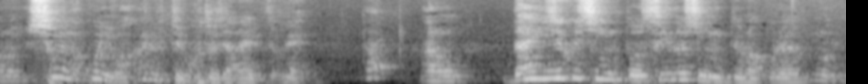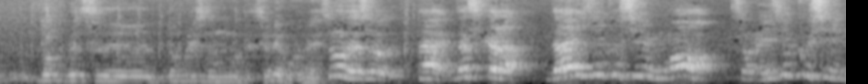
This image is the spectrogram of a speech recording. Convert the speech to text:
あの秘書園がこういうふうに分かるということじゃないですよね。はい。あの大軸心と水道心というのはこれもう独別独立のものですよねこれね。そうですそうです、はい、ですから大軸心もその異軸心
